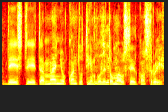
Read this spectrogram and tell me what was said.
de este tamaño, ¿cuánto tiempo le toma a usted construir?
